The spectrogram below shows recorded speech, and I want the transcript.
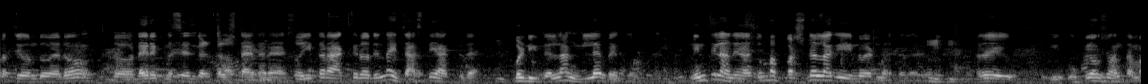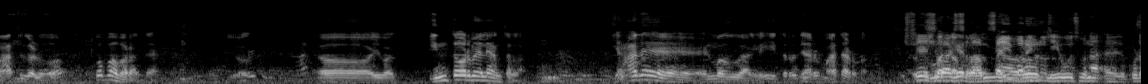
ಪ್ರತಿಯೊಂದು ಏನೋ ಡೈರೆಕ್ಟ್ ಮೆಸೇಜ್ಗಳು ಕಳಿಸ್ತಾ ಇದ್ದಾರೆ ಸೊ ಈ ತರ ಆಗ್ತಿರೋದ್ರಿಂದ ಇದು ಜಾಸ್ತಿ ಆಗ್ತಿದೆ. ಬಟ್ ಇದೆಲ್ಲ ನಿಲ್ಲೇಬೇಕು. ನಿಂತಿಲ್ಲ ಅಂದ್ರೆ ತುಂಬಾ ಪರ್ಸನಲ್ ಆಗಿ ಇನ್ವೈಟ್ ಮಾಡ್ತಾರೆ ಅಂದ್ರೆ ಉಪಯೋಗಿಸುವಂತ ಮಾತುಗಳು ಕೋಪ ಬರುತ್ತೆ. ಇವಾಗ ಇವಾಗ ಇಂಥವ್ರ ಮೇಲೆ ಅಂತಲ್ಲ. ಯಾವ್ದೇ ಆಗಲಿ ಈ ತರದ್ ಯಾರು ಮಾತಾಡಬಾರ್ದು ವಿಶೇಷವಾಗಿ ರಮ್ಯಾ ಅವರು ನೀವು ಸುನ ಕೂಡ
